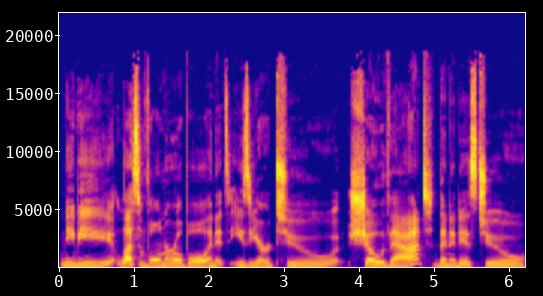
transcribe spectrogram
maybe less vulnerable and it's easier to show that than it is to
